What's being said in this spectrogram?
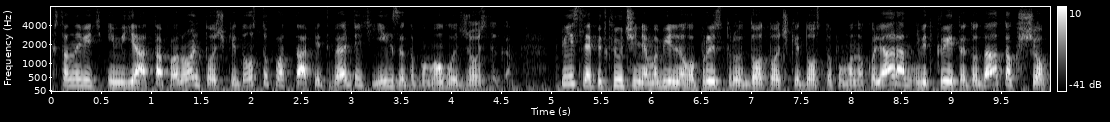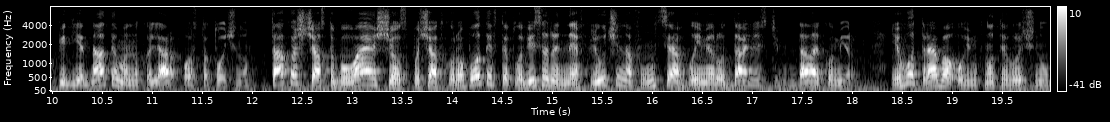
Встановіть ім'я та пароль точки доступу та підтвердіть їх за допомогою джойстика. Після підключення мобільного пристрою до точки доступу монокуляра відкрити додаток, щоб під'єднати монокуляр остаточно. Також часто буває, що з початку роботи в тепловізори не включена функція виміру дальності далекомір. Його треба увімкнути вручну.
